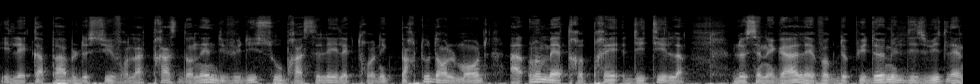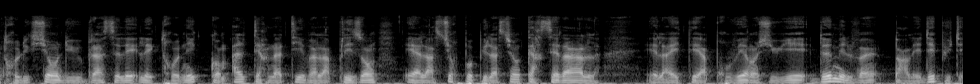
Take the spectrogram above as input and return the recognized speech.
Il est capable de suivre la trace d'un individu sous bracelet électronique partout dans le monde à un mètre près, dit-il. Le Sénégal évoque depuis 2018 l'introduction du bracelet électronique comme alternative à la prison et à la surpopulation carcérale. Elle a été approuvée en juillet 2020 par les députés.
